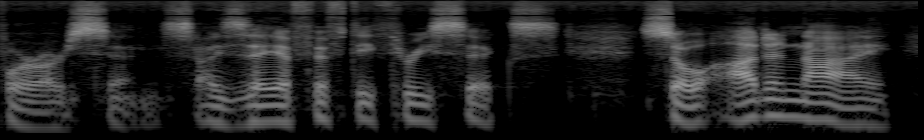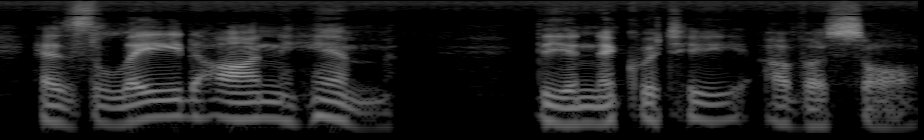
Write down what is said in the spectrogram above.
for our sins. Isaiah 53 6. So Adonai has laid on him the iniquity of us all.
